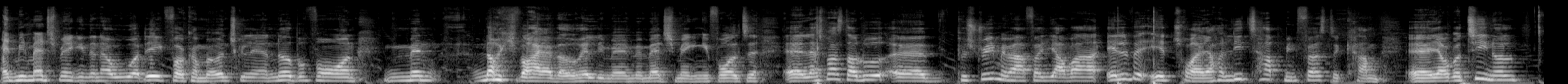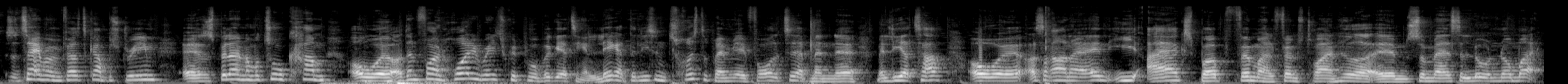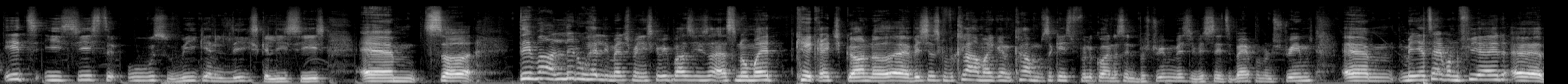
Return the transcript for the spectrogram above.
at min matchmaking den her uge, og det er ikke for at komme med undskyldninger noget på forhånd, men nok hvor har jeg været uheldig med, med matchmaking i forhold til. Uh, lad os bare starte ud uh, på stream i hvert fald. Jeg var 11-1 tror jeg. Jeg har lige tabt min første kamp. Uh, jeg var gået 10-0. Så taber jeg min første kamp på stream, øh, så spiller jeg nummer to kamp, og, øh, og den får jeg et hurtigt rage quit på, hvilket jeg tænker lækkert. Det er lige sådan en trøstepræmie i forhold til, at man, øh, man lige har tabt. Og, øh, og så render jeg ind i Ajax Bob 95, tror jeg han hedder, øh, som altså lå nummer 1 i sidste uges Weekend League, skal lige siges. Øh, så det var en lidt uheldig matchmaking, skal vi ikke bare sige så. Altså nummer 1 kan ikke rigtig gøre noget. Øh, hvis jeg skal forklare mig igen kampen, så kan I selvfølgelig gå ind og se den på stream, hvis I vil se tilbage på min streams. Øhm, men jeg taber den 4-1. Øh,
